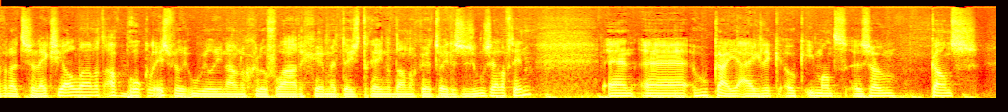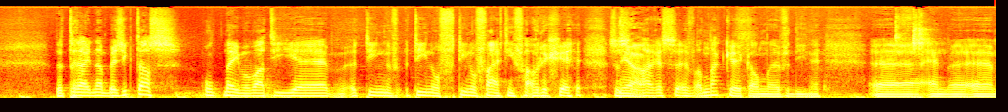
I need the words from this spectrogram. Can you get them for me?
vanuit de selectie al aan het afbrokkelen is. Hoe wil je nou nog geloofwaardig met deze trainer dan nog het tweede seizoen zelf in? En hoe kan je eigenlijk ook iemand zo'n kans de trein naar Beziktas ontnemen. Waar hij eh, 10, 10 of 10 of 15voudig eh, zijn Ja. salaris eh, van NAC eh, kan eh, verdienen. Eh, en eh, eh,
